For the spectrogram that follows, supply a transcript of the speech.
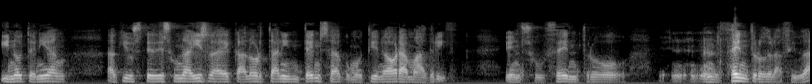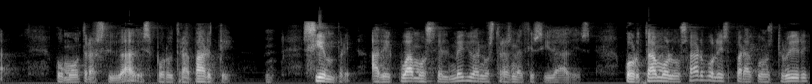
y no tenían aquí ustedes una isla de calor tan intensa como tiene ahora Madrid en su centro, en el centro de la ciudad como otras ciudades, por otra parte. Siempre adecuamos el medio a nuestras necesidades. Cortamos los árboles para construir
